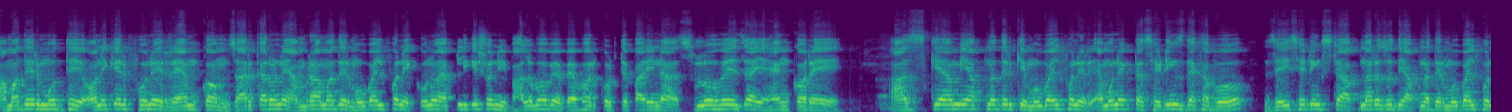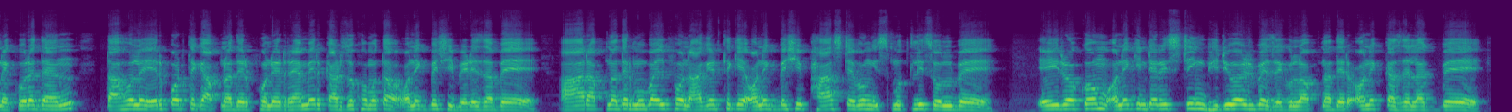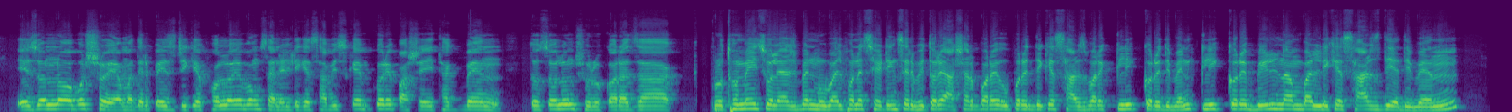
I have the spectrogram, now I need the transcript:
আমাদের মধ্যে অনেকের ফোনে র্যাম কম, যার কারণে আমরা আমাদের মোবাইল ফোনে কোনো অ্যাপ্লিকেশনই ভালোভাবে ব্যবহার করতে পারি না। স্লো হয়ে যায় হ্যাং করে। আজকে আমি আপনাদেরকে মোবাইল ফোনের এমন একটা সেটিংস দেখাবো, যেই সেটিংসটা আপনারা যদি আপনাদের মোবাইল ফোনে করে দেন, তাহলে এরপর থেকে আপনাদের ফোনের র্যামের কার্যক্ষমতা অনেক বেশি বেড়ে যাবে। আর আপনাদের মোবাইল ফোন আগের থেকে অনেক বেশি ফাস্ট এবং স্মুথলি চলবে। এই রকম অনেক ইন্টারেস্টিং ভিডিও আসবে, যেগুলো আপনাদের অনেক কাজে লাগবে। এজন্য অবশ্যই আমাদের পেজটিকে ফলো এবং চ্যানেলটিকে সাবস্ক্রাইব করে পাশেই থাকবেন। তো চলুন শুরু করা যাক। প্রথমেই চলে আসবেন মোবাইল ফোনের সেটিংসের ভিতরে আসার পরে উপরের দিকে সার্চ বারে ক্লিক করে দিবেন। ক্লিক করে বিল্ড নাম্বার লিখে সার্চ দিয়ে দিবেন।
